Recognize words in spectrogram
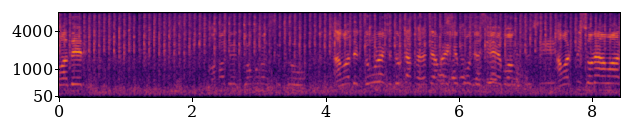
আমাদের আমাদের যমুনা সেতু। আমাদের যমুনা সেতুর কাছাকাছি আমরা এসে পৌঁছেছি এবং আমার পিছনে আমার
